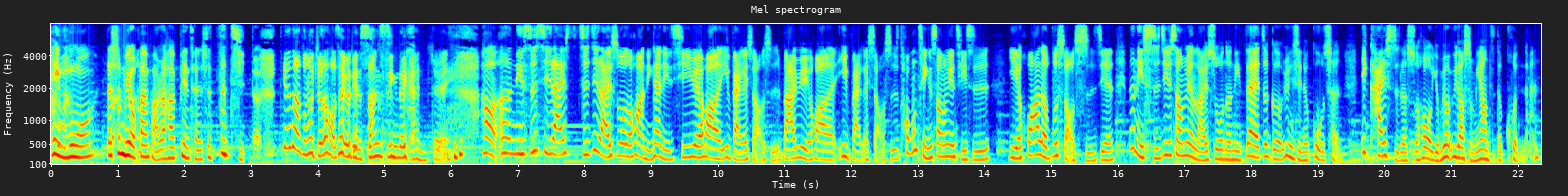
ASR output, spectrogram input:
可以摸，但是没有办法让它变成是自己的。天哪，怎么觉得好像有点伤心的感觉？好，嗯，你实习来实际来说的话，你看你七月花了一百个小时，八月也花了一百个小时，通勤上面其实也花了不少时间。那你实际上面来说呢？你在这个运行的过程一开始的时候有没有遇到什么样子的困难，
